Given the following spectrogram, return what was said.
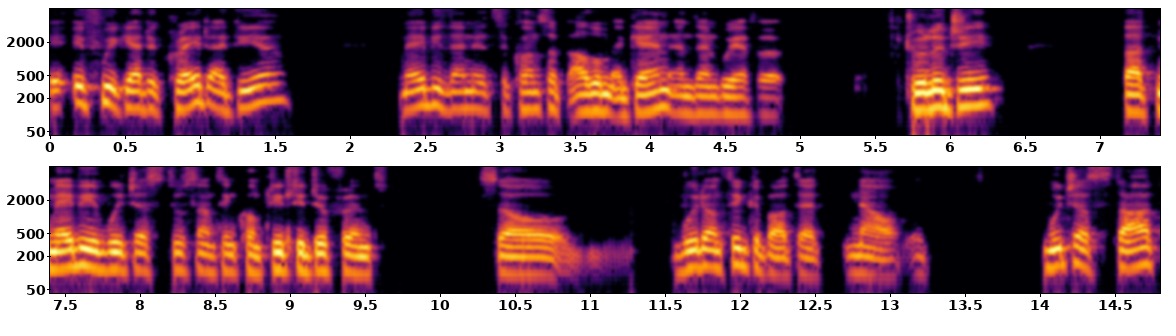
yeah. if we get a great idea, maybe then it's a concept album again, and then we have a trilogy. But maybe we just do something completely different so we don't think about that now. We just start.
